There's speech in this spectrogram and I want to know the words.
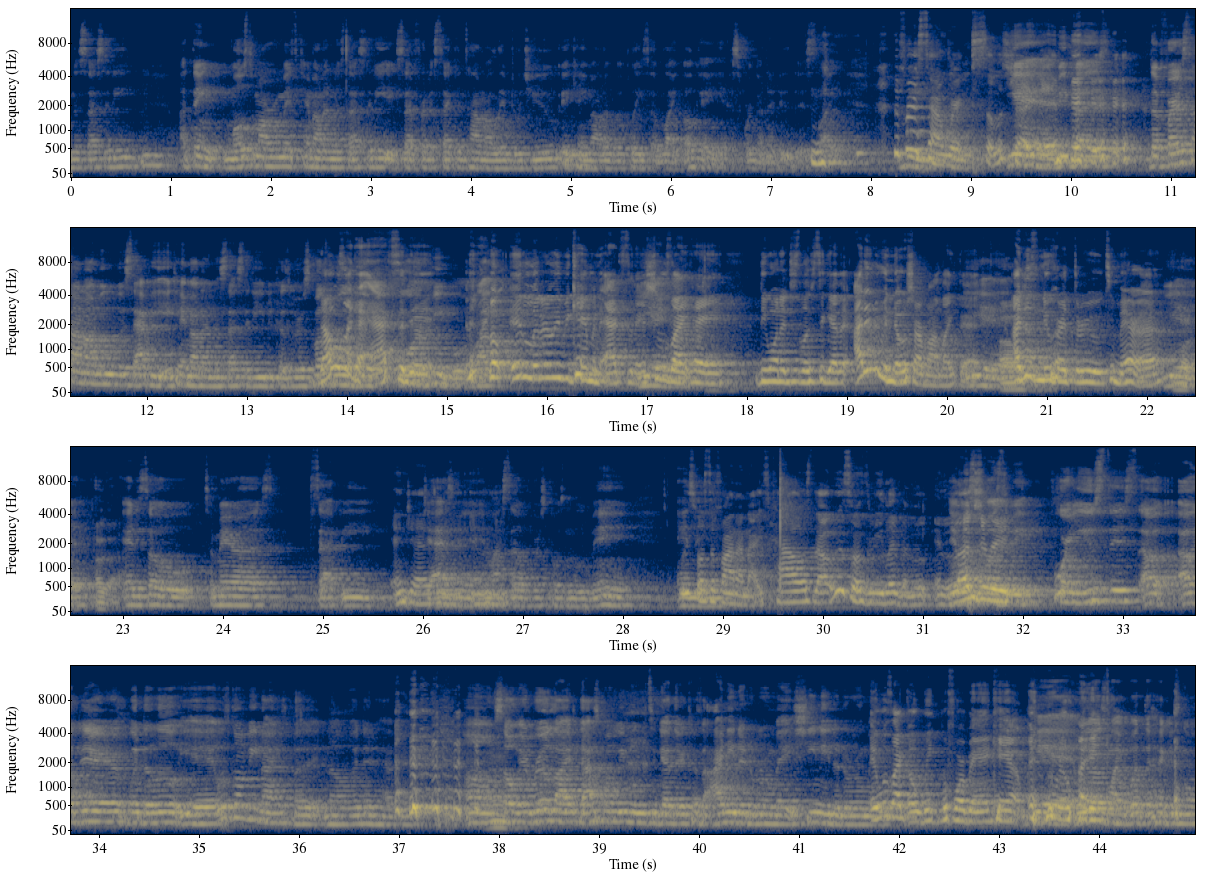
necessity mm-hmm. i think most of my roommates came out of necessity except for the second time i lived with you it mm-hmm. came out of a place of like okay yes we're gonna do this mm-hmm. like The first time worked, so let's yeah, try again. because the first time I moved with Sappy, it came out of necessity because we were supposed that to was like an with four accident. people. Like, it literally became an accident. She was like, "Hey, do you want to just live together?" I didn't even know Charvon like that. Yeah. Oh. I just knew her through Tamara yeah. Okay. And so Tamara, Sappy, and Jasmine. Jasmine, and and myself were supposed to move in. We were supposed to find a nice house. We were supposed to be living in it was supposed to luxury. for Eustace out, out there with the little yeah, it was gonna be nice, but no, it didn't happen. um, so in real life, that's when we moved together because I needed a roommate, she needed a roommate. It was like a week before band camp. yeah, like, it was like, what the heck is going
